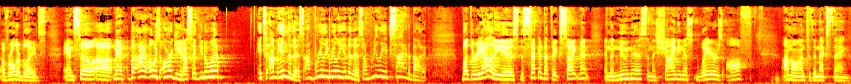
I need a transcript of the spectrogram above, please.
of rollerblades. And so, uh, man, but I always argued. I said, you know what? It's, I'm into this. I'm really, really into this. I'm really excited about it. But the reality is, the second that the excitement and the newness and the shininess wears off, I'm on to the next thing.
